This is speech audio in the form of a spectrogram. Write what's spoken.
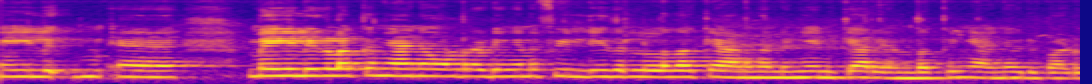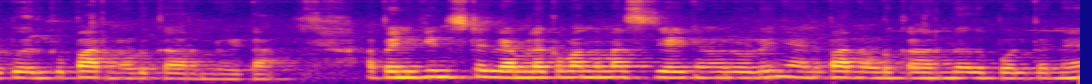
മെയിൽ മെയിലുകളൊക്കെ ഞാൻ ഓൾറെഡി ഇങ്ങനെ ഫില്ല് ചെയ്തിട്ടുള്ളതൊക്കെ ആണെന്നുണ്ടെങ്കിൽ എനിക്ക് അറിയുന്നതൊക്കെ ഞാൻ ഒരുപാട് പേർക്ക് പറഞ്ഞു കൊടുക്കാറുണ്ട് കേട്ടോ. അപ്പോൾ എനിക്ക് ഇൻസ്റ്റാഗ്രാമിലൊക്കെ വന്ന് മെസ്സേജ് അയക്കുന്നവരോട് ഞാൻ പറഞ്ഞു കൊടുക്കാറുണ്ട്. അതുപോലെ തന്നെ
